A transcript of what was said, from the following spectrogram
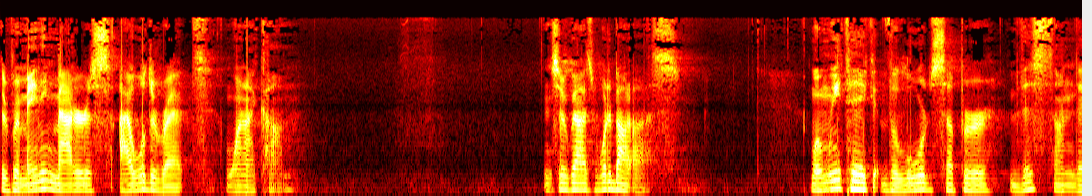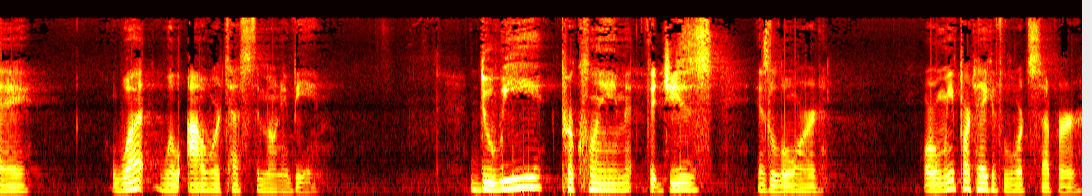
The remaining matters I will direct when I come. And so, guys, what about us? When we take the Lord's Supper this Sunday, what will our testimony be? Do we proclaim that Jesus is Lord? Or when we partake of the Lord's Supper,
